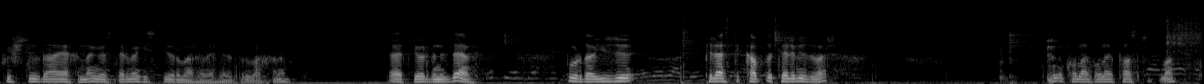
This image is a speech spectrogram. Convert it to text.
kuşluğu daha yakından göstermek istiyorum arkadaşlar. Dur bakalım. Evet gördünüz değil mi? Burada yüzü plastik kaplı telimiz var. kolay kolay pas tutmaz.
